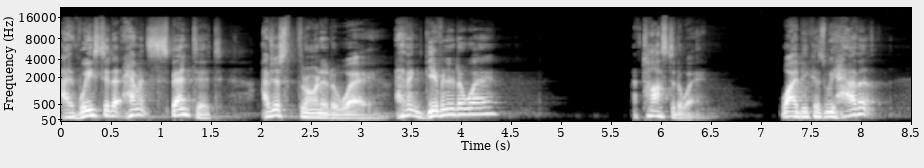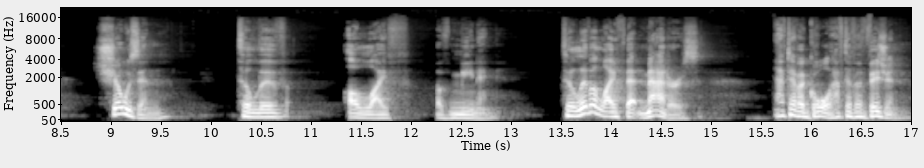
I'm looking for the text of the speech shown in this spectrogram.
I've wasted it. I haven't spent it. I've just thrown it away. I haven't given it away. I've tossed it away. Why? Because we haven't chosen to live a life of meaning. To live a life that matters, you have to have a goal, have to have a vision.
